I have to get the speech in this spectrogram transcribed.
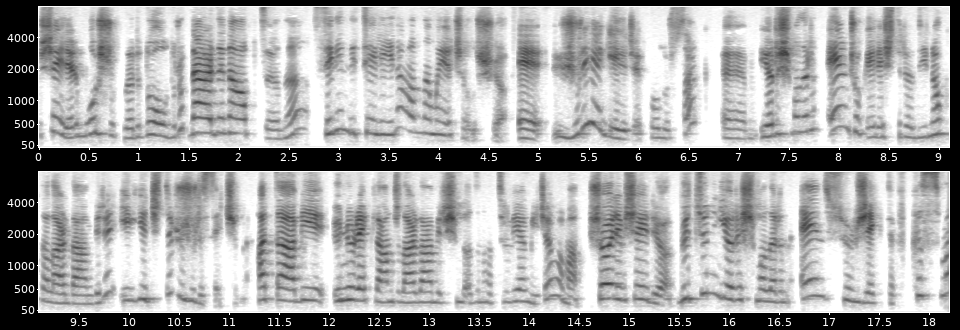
şeyleri, boşlukları doldurup nerede ne yaptığını, senin niteliğini anlamaya çalışıyor. E, jüriye gelecek olursak e, yarışmaların en çok eleştirildiği noktalardan biri ilginçtir jüri seçimi. Hatta bir ünlü reklamcılardan biri şimdi adını hatırlayamayacağım ama şöyle bir şey diyor. Bütün yarışmaların en sübjektif kısmı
